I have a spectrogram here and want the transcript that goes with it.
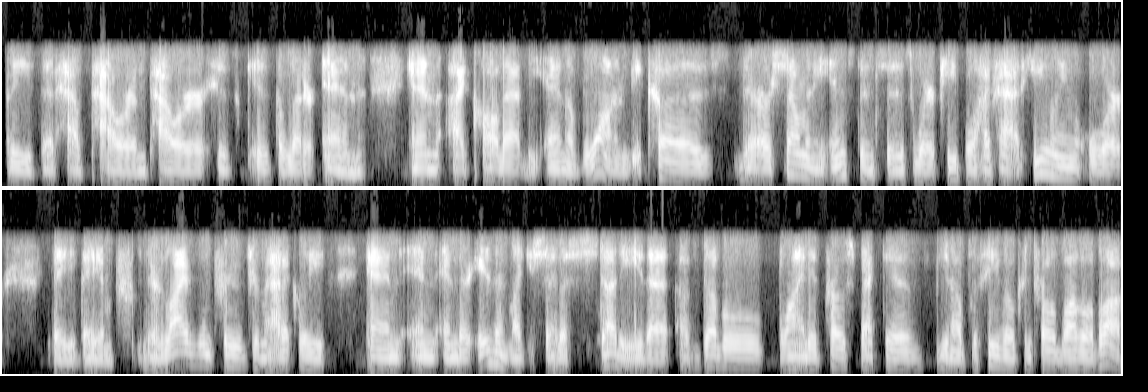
studies that have power, and power is is the letter N, and I call that the N of one because there are so many instances where people have had healing or they they imp- their lives improve dramatically. And and and there isn't like you said a study that of double blinded prospective you know placebo controlled blah blah blah.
